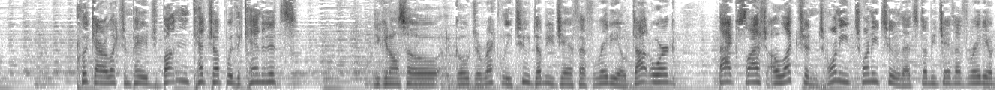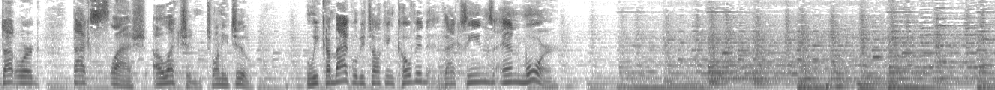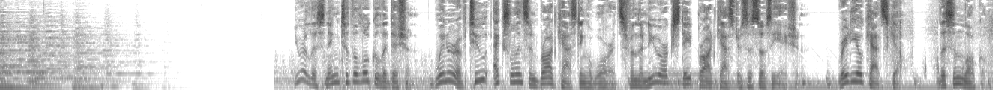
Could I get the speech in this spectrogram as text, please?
Click our election page button, catch up with the candidates. You can also go directly to WJFFradio.org backslash election 2022. That's WJFFradio.org backslash election 22. When we come back, we'll be talking COVID, vaccines, and more. You're listening to the local edition, winner of two Excellence in Broadcasting Awards from the New York State Broadcasters Association. Radio Catskill. Listen local.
